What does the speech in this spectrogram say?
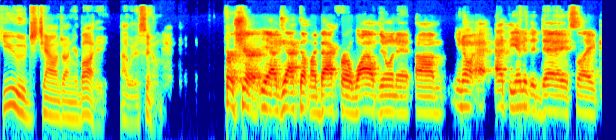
huge challenge on your body, I would assume. For sure. Yeah, I jacked up my back for a while doing it. Um, you know, at, at, the end of the day, it's like,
